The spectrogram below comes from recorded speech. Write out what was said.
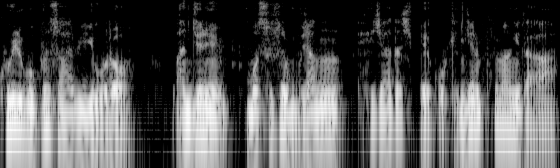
9.19 군사합의 이후로 완전히 뭐 스스로 무장 해제하다시피 했고 경제는 폭망이다.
